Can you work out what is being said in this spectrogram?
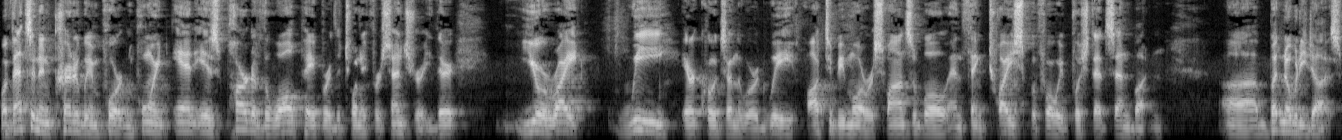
Well, that's an incredibly important point and is part of the wallpaper of the 21st century. There, you're right. We, air quotes on the word we, ought to be more responsible and think twice before we push that send button. Uh, but nobody does,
